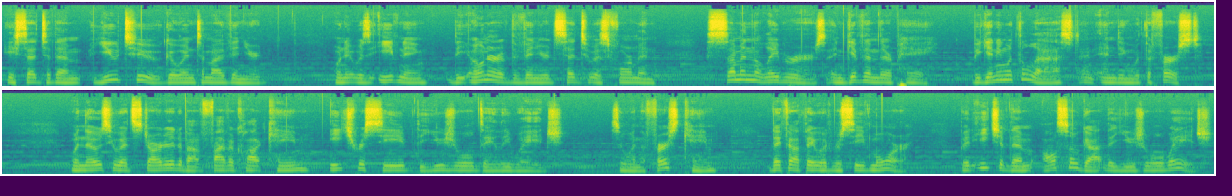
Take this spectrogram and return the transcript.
He said to them, You too go into my vineyard. When it was evening, the owner of the vineyard said to his foreman, Summon the laborers and give them their pay, beginning with the last and ending with the first. When those who had started about five o'clock came, each received the usual daily wage. So when the first came, they thought they would receive more, but each of them also got the usual wage.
